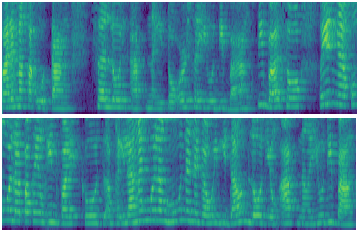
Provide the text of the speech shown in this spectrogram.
para makautang sa loan app na ito or sa UD Bank. Diba? So, ayun nga, kung wala pa kayong invite codes, ang kailangan mo lang muna na gawin, i-download yung app ng UD Bank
